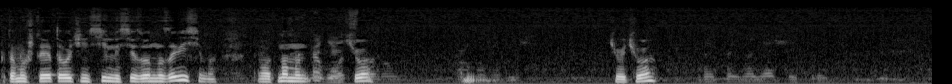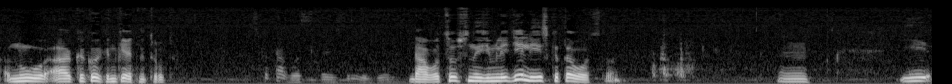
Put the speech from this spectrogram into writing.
потому что это очень сильно сезонно зависимо. Вот мама... Чего? Чего-чего? Производящий труд. Ну, а какой конкретный труд? Скотоводство, земледелие. Да, вот, собственно, земледелие и скотоводство. И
